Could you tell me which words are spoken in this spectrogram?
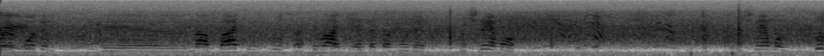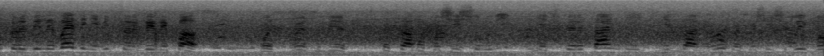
переходимо е, на патінг, тут активація така буде. Почнемо почнемо до середини ведення від середини пасу. Ось ви собі так само по 6 чоловік, є 4 станції, ті самі групи, по 6 чоловік до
